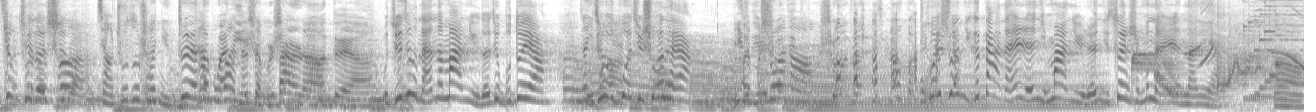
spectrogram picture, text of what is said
正确的事了，抢出租车你对啊，他管你什么事儿呢？对啊，我觉得这个男的骂女的就不对啊，我就会过去说他呀。你怎么说呢？说的，我会说你个大男人，你骂女人，你算什么男人呢你？嗯。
